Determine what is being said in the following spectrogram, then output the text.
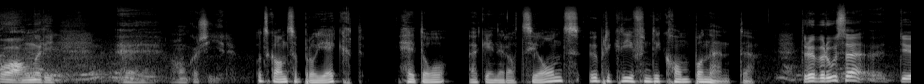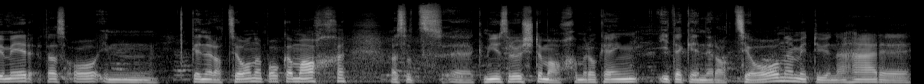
auch andere äh, engagieren. Und das ganze Projekt hat auch eine generationsübergreifende Komponente. Darüber hinaus tun wir das auch im Generationenbogen machen. Also das äh, Gemüserüsten machen wir auch in den Generationen. Wir tun nachher äh, äh,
